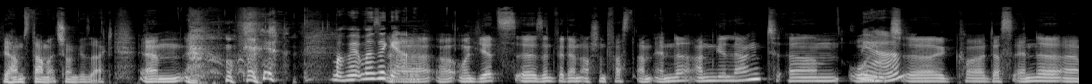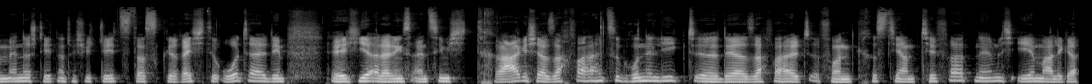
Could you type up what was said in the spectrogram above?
wir haben es damals schon gesagt. Ähm, machen wir immer sehr gerne. Äh, und jetzt äh, sind wir dann auch schon fast am Ende angelangt. Ähm, und ja. äh, das Ende, am Ende steht natürlich wie stets das gerechte Urteil, dem äh, hier allerdings ein ziemlich tragisches welcher Sachverhalt zugrunde liegt. Äh, der Sachverhalt von Christian Tiffert, nämlich ehemaliger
